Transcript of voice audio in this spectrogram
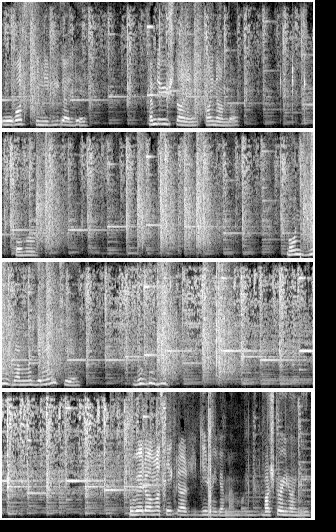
Oha sinirli geldi. Hem de 3 tane aynı anda. Oha. Lan yuh ben bunları yenemem ki. Vur vur vur. Bu böyle olmaz tekrar girmeyeceğim ben bu oyuna. Başka oyun oynayayım.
